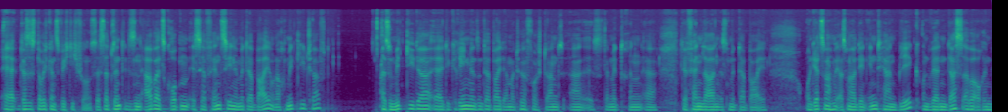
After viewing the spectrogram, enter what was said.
Äh, das ist, glaube ich, ganz wichtig für uns. Deshalb sind in diesen Arbeitsgruppen ist ja Fanszene mit dabei und auch Mitgliedschaft. Also Mitglieder, äh, die Gremien sind dabei, der Amateurvorstand äh, ist da mit drin, äh, der Fanladen ist mit dabei. Und jetzt machen wir erstmal den internen Blick und werden das aber auch im,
